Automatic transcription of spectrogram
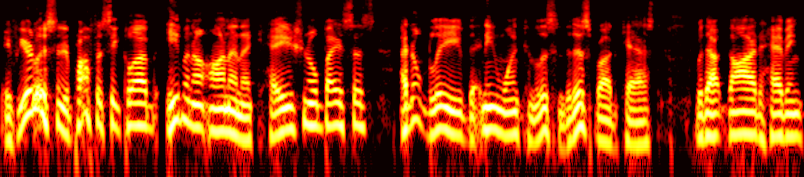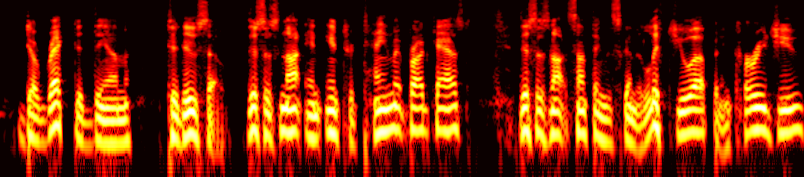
if you're listening to Prophecy Club, even on an occasional basis, I don't believe that anyone can listen to this broadcast without God having directed them to do so. This is not an entertainment broadcast. This is not something that's going to lift you up and encourage you.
